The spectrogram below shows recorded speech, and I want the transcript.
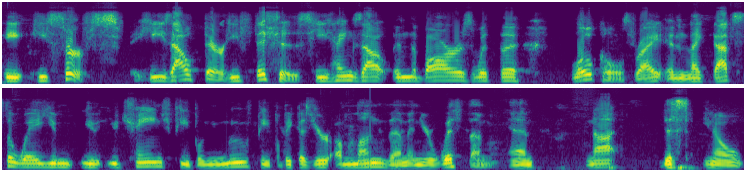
He he surfs. He's out there. He fishes. He hangs out in the bars with the locals, right? And like that's the way you you you change people, you move people because you're among them and you're with them. And not this, you know,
